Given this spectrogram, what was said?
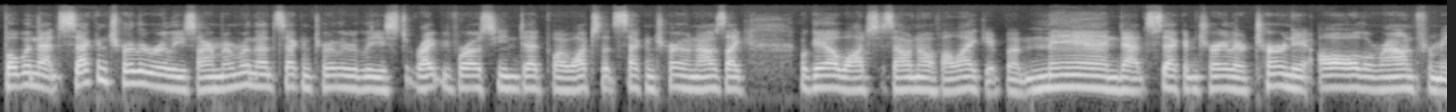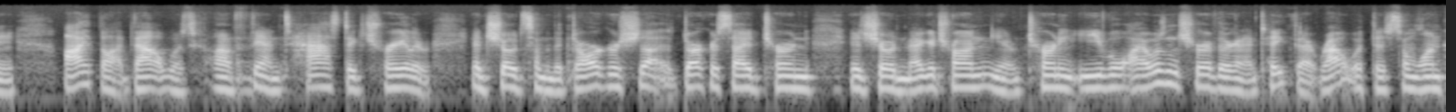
But when that second trailer released, I remember when that second trailer released right before I was seeing Deadpool, I watched that second trailer and I was like, okay, I'll watch this. I don't know if I like it, but man, that second trailer turned it all around for me. I thought that was a fantastic trailer. It showed some of the darker darker side turned. It showed Megatron, you know, turning evil. I wasn't sure if they're gonna take that route with this someone,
